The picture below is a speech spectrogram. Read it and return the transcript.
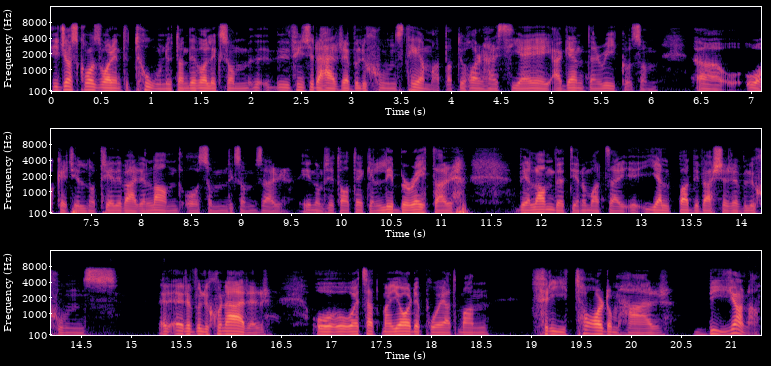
i Just Cause var det inte torn utan det var liksom, det finns ju det här revolutionstemat att du har den här CIA-agenten Rico som uh, åker till något tredje världen-land och som liksom så här, inom citattecken liberatar det landet genom att så här, hjälpa diverse revolutions, eh, revolutionärer. Och, och ett sätt man gör det på är att man fritar de här byarna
